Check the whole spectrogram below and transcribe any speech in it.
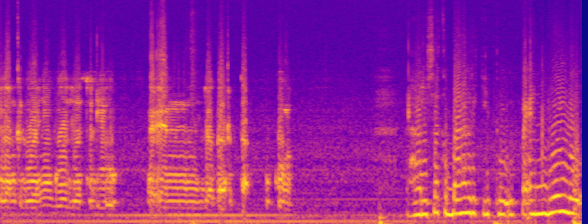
pilihan keduanya gue jatuh di UPN Jakarta hukum harusnya kebalik itu UPN dulu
